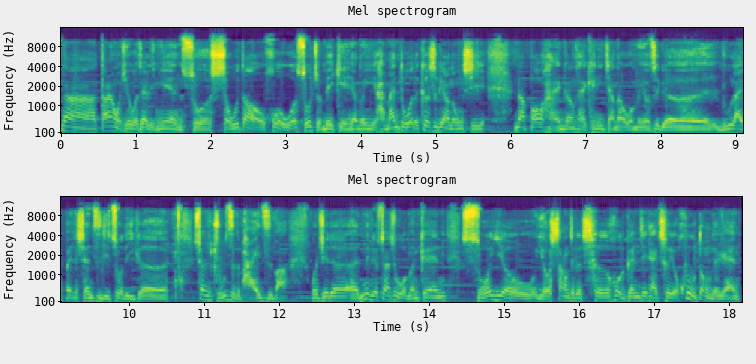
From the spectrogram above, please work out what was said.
那当然，我觉得我在里面所收到或我所准备给人家东西还蛮多的，各式各样东西。那包含刚才 Kenny 讲到，我们有这个如来本身自己做的一个算是竹子的牌子吧。我觉得呃那个算是我们跟所有有上这个车或跟这台车有互动的人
